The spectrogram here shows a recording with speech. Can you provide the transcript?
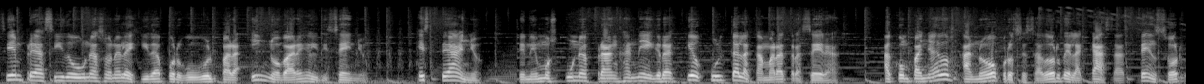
siempre ha sido una zona elegida por Google para innovar en el diseño. Este año tenemos una franja negra que oculta la cámara trasera, acompañados al nuevo procesador de la casa Tensor,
